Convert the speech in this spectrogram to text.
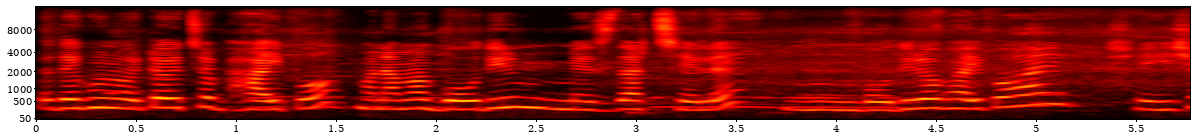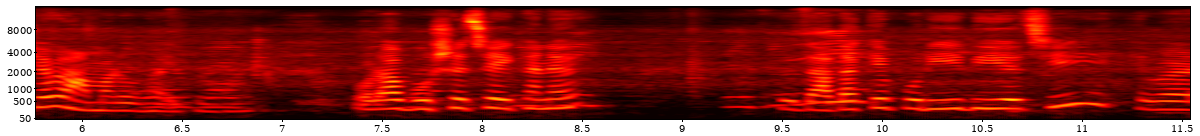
তো দেখুন, ওইটা হচ্ছে ভাইপো। মানে আমার বৌদির মেজদার ছেলে। বৌদিরও ভাইপো হয়, সেই হিসাবে আমারও ভাইপো হয়। ওরা বসেছে এখানে। তো দাদাকে পরিয়ে দিয়েছি। এবার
